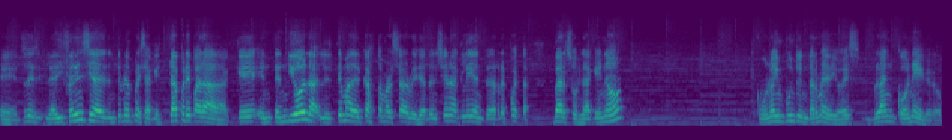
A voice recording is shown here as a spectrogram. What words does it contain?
Eh, entonces, la diferencia entre una empresa que está preparada, que entendió el tema del customer service, de atención al cliente, de respuesta, versus la que no, como no hay un punto intermedio, es blanco-negro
